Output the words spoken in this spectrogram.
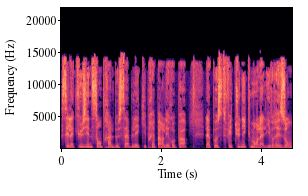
C'est la cuisine centrale de Sablé qui prépare les repas. La Poste fait uniquement la livraison.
